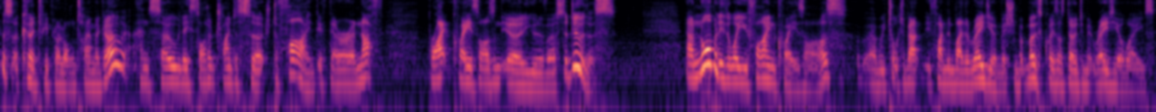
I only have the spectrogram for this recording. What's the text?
This occurred to people a long time ago, and so they started trying to search to find if there are enough bright quasars in the early universe to do this. Now, normally the way you find quasars, uh, we talked about you find them by the radio emission, but most quasars don't emit radio waves.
